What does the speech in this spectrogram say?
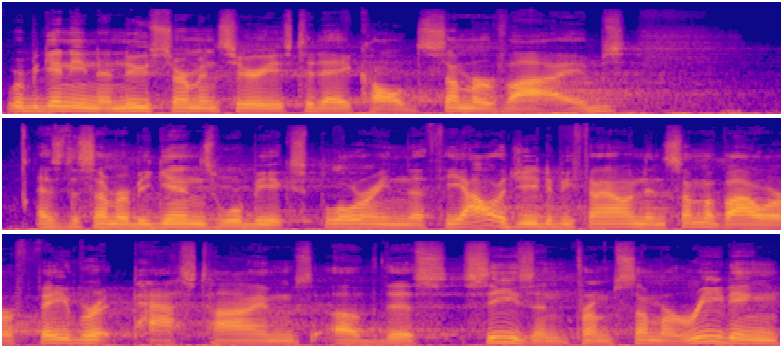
We're beginning a new sermon series today called Summer Vibes. As the summer begins, we'll be exploring the theology to be found in some of our favorite pastimes of this season, from summer reading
